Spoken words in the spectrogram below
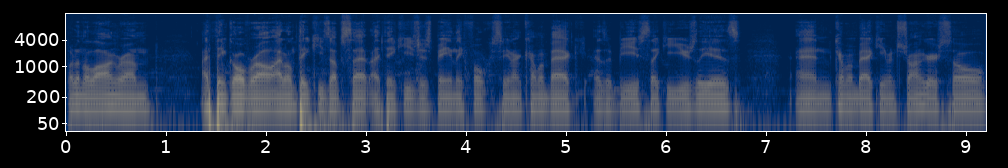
But in the long run, I think overall, I don't think he's upset. I think he's just mainly focusing on coming back as a beast like he usually is, and coming back even stronger. So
